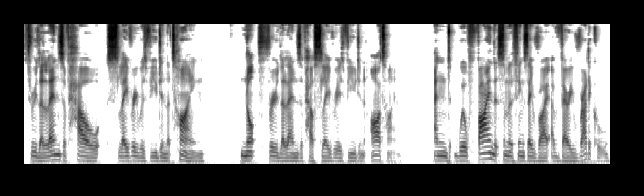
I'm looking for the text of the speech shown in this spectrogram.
through the lens of how slavery was viewed in the time, not through the lens of how slavery is viewed in our time. And we'll find that some of the things they write are very radical,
